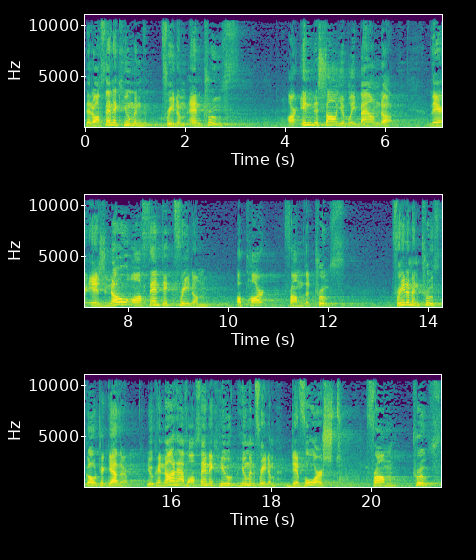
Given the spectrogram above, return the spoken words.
that authentic human freedom and truth are indissolubly bound up. There is no authentic freedom apart from the truth. Freedom and truth go together. You cannot have authentic hu- human freedom divorced from truth.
